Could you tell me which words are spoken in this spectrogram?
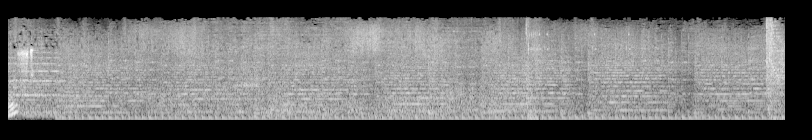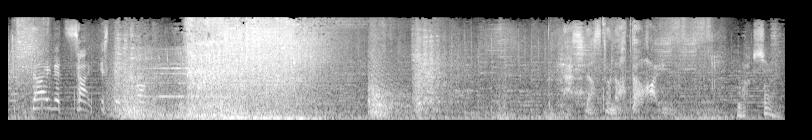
wurscht. Deine Zeit ist gekommen. Das wirst du noch bereuen. Mag sein.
